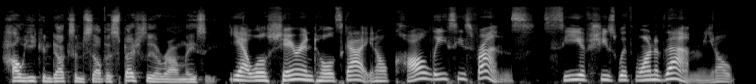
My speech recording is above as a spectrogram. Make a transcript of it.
how he conducts himself, especially around Laci. Yeah, well, Sharon told Scott, you know, call Laci's friends, see if she's with one of them. You know,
